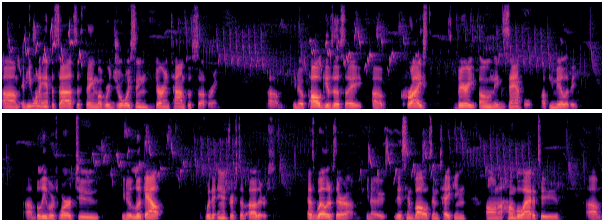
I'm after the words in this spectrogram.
um, and he want to emphasize the theme of rejoicing during times of suffering. Um, you know, Paul gives us a, a Christ's very own example of humility. Uh, believers were to, you know, look out for the interest of others as well as their own. You know, this involves them taking on a humble attitude. Um,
